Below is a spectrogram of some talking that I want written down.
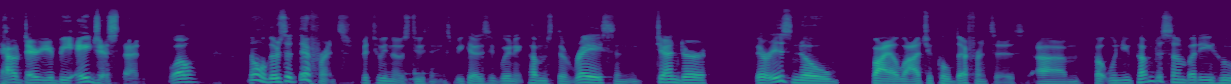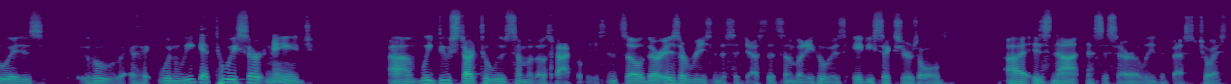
how dare you be ageist then? Well, no, there's a difference between those two things because when it comes to race and gender, there is no biological differences. Um, but when you come to somebody who is who, when we get to a certain age, um, we do start to lose some of those faculties, and so there is a reason to suggest that somebody who is 86 years old uh, is not necessarily the best choice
